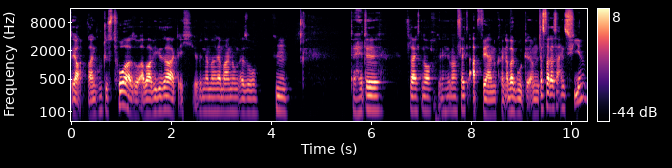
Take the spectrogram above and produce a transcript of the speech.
ja, war ein gutes Tor, so. Aber wie gesagt, ich bin dann mal der Meinung, also, hm, da hätte vielleicht noch, da hätte man vielleicht abwehren können. Aber gut, ähm, das war das 1-4.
